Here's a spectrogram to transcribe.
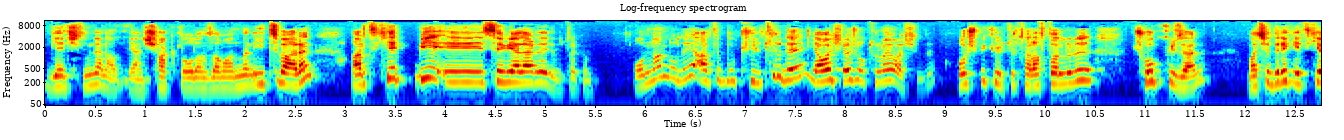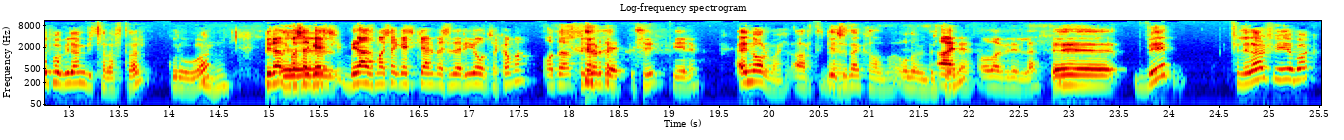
gençliğinden al yani Shaq'la olan zamandan itibaren artık hep bir e, seviyelerdeydi bu takım. Ondan dolayı artık bu kültür de yavaş yavaş oturmaya başladı. Hoş bir kültür. Taraftarları çok güzel. Maça direkt etki yapabilen bir taraftar. grubu var. Biraz maça Ee, geç biraz maça geç gelmeseler iyi olacak ama o da Florida etkisi diyelim. E normal artık Evet. geceden kalma olabilir. tabii. Aynen olabilirler. Ee, ve Philadelphia'ya bak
